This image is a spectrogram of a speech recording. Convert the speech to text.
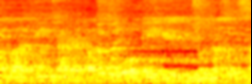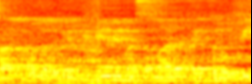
آبادی چارے پاس ہو گئی ہے چودہ سو سال گزر گئے ایویں بس عمارت ایک کھلوتی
